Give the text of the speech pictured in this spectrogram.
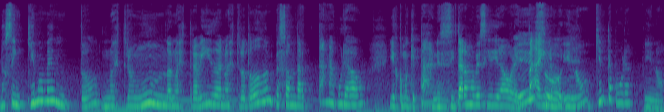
no sé en qué momento nuestro mundo, nuestra vida, nuestro todo empezó a andar tan apurado y es como que, pa, necesitáramos decidir ahora y, pa, y Eso, y no, ¿quién te apura? y no.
